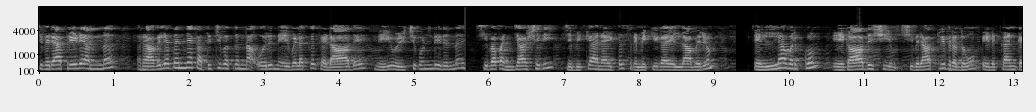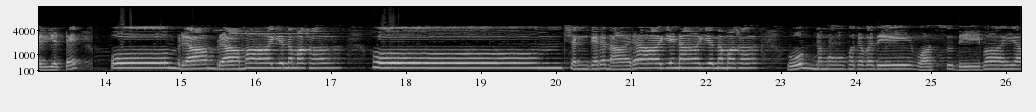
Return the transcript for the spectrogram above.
ശിവരാത്രിയുടെ അന്ന് രാവിലെ തന്നെ കത്തിച്ചു വെക്കുന്ന ഒരു നെയ്വിളക്ക് കെടാതെ നെയ്യ് ഒഴിച്ചുകൊണ്ടിരുന്ന് ശിവപഞ്ചാക്ഷരി ജപിക്കാനായിട്ട് ശ്രമിക്കുക എല്ലാവരും. എല്ലാവർക്കും ഏകാദശിയും ശിവരാത്രി വ്രതവും എടുക്കാൻ കഴിയട്ടെ. ഓം രാം രാമായ നമഃ. ഓം ശങ്കരനാരായണായ നമഃ. ഓം നമോ ഭഗവതേ വാസുദേവായ.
